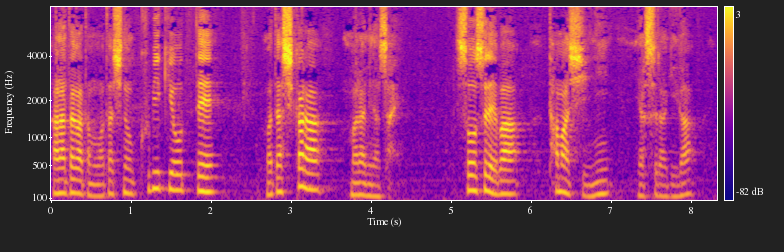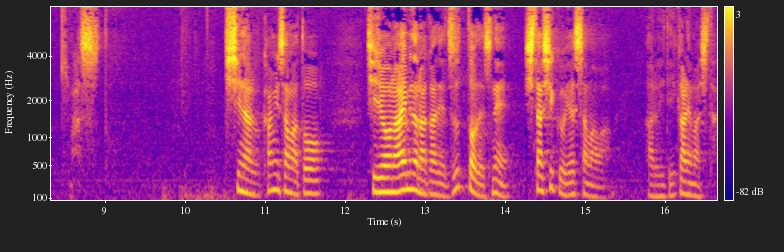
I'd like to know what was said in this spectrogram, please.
あなた方も私のくびきを追って私から学びなさい。そうすれば魂に安らぎが来ます。父なる神様と地上の歩みの中でずっとですね親しくイエス様は歩いていかれました。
